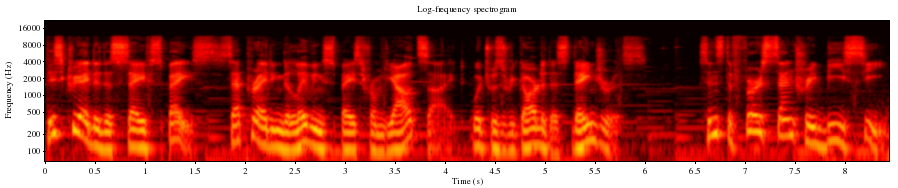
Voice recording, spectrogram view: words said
This created a safe space, separating the living space from the outside, which was regarded as dangerous. Since the 1st century BC,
